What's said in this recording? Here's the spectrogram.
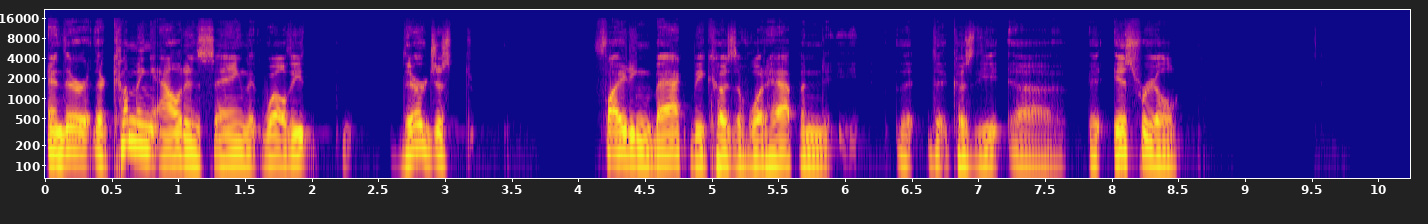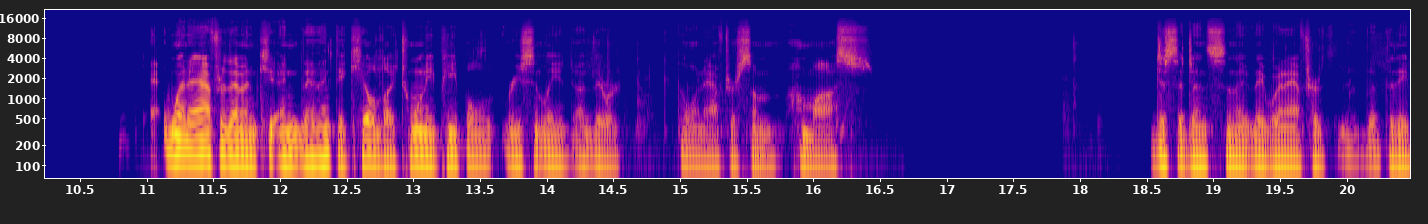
And they're, they're coming out and saying that, well, the, they're just fighting back because of what happened, because the, uh, Israel went after them and, and I think they killed like 20 people recently. They were going after some Hamas dissidents and they, they went after, they,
